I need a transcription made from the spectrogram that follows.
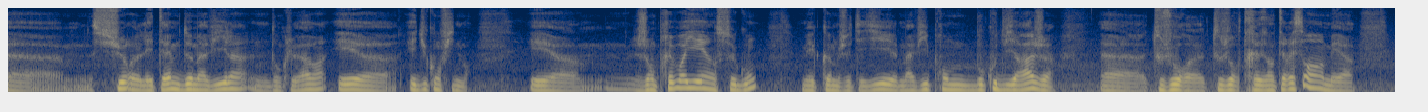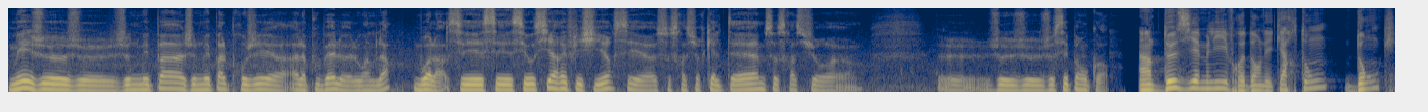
euh, sur les thèmes de ma ville, donc le Havre, et, du confinement. Et j'en prévoyais un second, mais comme je t'ai dit, ma vie prend beaucoup de virages. toujours, très intéressant, hein, mais, je, ne mets pas, je ne mets pas le projet à la poubelle, loin de là. Voilà, c'est aussi à réfléchir. Ce sera sur quel thème, ce sera sur, euh, je ne sais pas encore. Un deuxième livre dans les cartons, donc,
